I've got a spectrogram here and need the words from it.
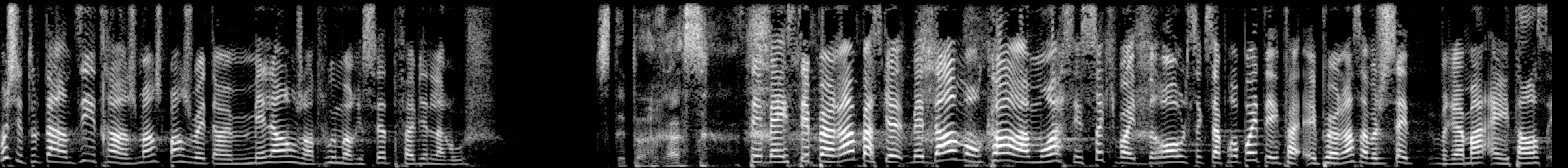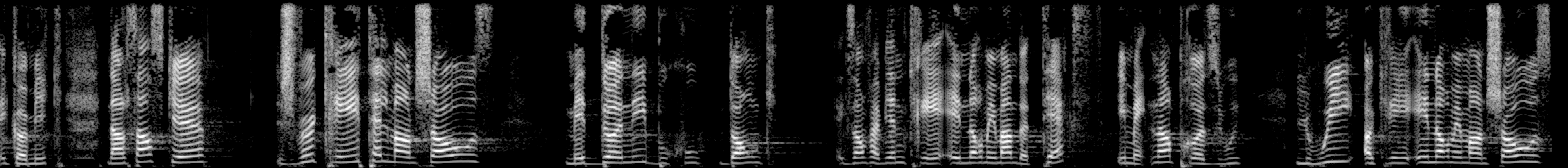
Moi, j'ai tout le temps dit, étrangement, je pense que je vais être un mélange entre Louis Morissette et Fabienne Larouche. C'était peurant, ça. C'était ben, c'était épeurant parce que mais dans mon corps à moi, c'est ça qui va être drôle. C'est que ça ne pourra pas être épe- épeurant, ça va juste être vraiment intense et comique. Dans le sens que je veux créer tellement de choses, mais donner beaucoup. Donc, exemple, Fabienne créait énormément de textes et maintenant produit. Louis a créé énormément de choses,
